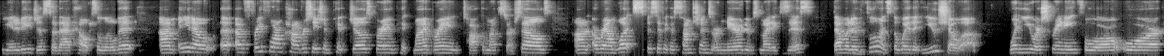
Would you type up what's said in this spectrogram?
community, just so that helps a little bit. Um, and you know, a, a free form conversation, pick Joe's brain, pick my brain, talk amongst ourselves on around what specific assumptions or narratives might exist that would influence the way that you show up when you are screening for or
